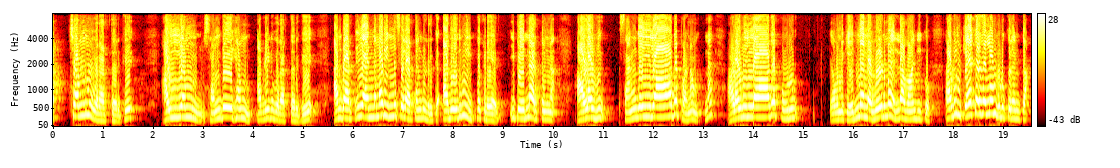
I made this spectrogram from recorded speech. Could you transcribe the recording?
அச்சம்னு ஒரு அர்த்தம் இருக்கு. ஐயம் சந்தேகம் அப்படின்னு ஒரு அர்த்தம் இருக்கு. அந்த அர்த்தம் இந்த மாதிரி இன்னும் சில அர்த்தங்கள் இருக்கு. அது எதுவும் இப்ப கிடையாது. இப்ப என்ன அர்த்தம்னா அளவு. சங்கையில்லாத பணம்னா அளவில்லாத பொருள். அவனுக்கு என்னென்ன வேணுமோ எல்லாம் வாங்கிக்கோ அப்படின்னு கேட்கறதெல்லாம் கொடுக்குறேன்ட்டான்.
